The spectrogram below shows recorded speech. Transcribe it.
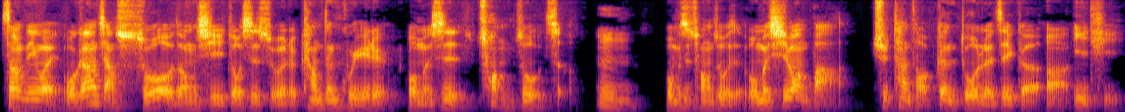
三种定位，我刚刚讲所有东西都是所谓的 Content Creator，我们是创作者，嗯，我们是创作者，我们希望把去探讨更多的这个呃议题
